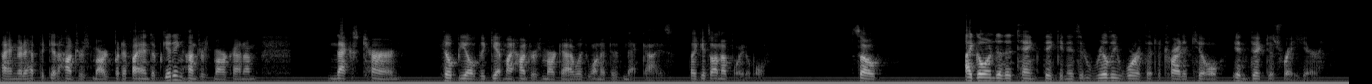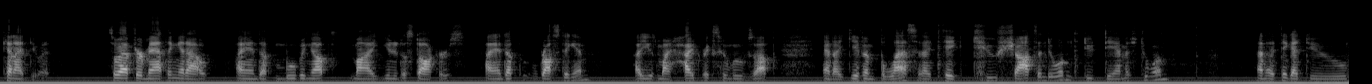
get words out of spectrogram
I'm going to have to get Hunter's Mark, but if I end up getting Hunter's Mark on him, next turn, he'll be able to get my Hunter's Mark out with one of his net guys. Like, it's unavoidable. So, I go into the tank thinking, is it really worth it to try to kill Invictus right here? Can I do it? So, after mathing it out, I end up moving up my unit of stalkers. I end up rusting him. I use my Hydrix who moves up, and I give him Bless, and I take two shots into him to do damage to him. And I think I do.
